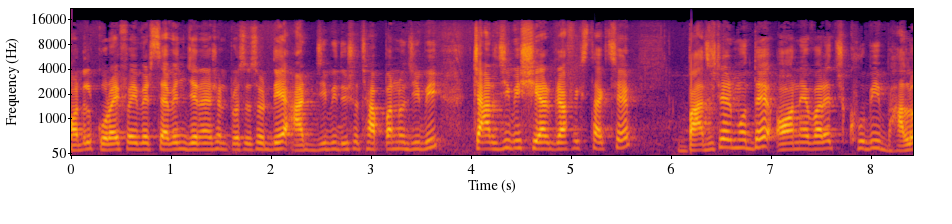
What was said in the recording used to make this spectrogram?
মডেল কোরাই ফাইভের সেভেন জেনারেশন প্রসেসর দিয়ে আট জিবি দুশো ছাপ্পান্ন জিবি চার জিবি শেয়ার গ্রাফিক্স থাকছে। বাজেটের মধ্যে অন এভারেজ খুবই ভালো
